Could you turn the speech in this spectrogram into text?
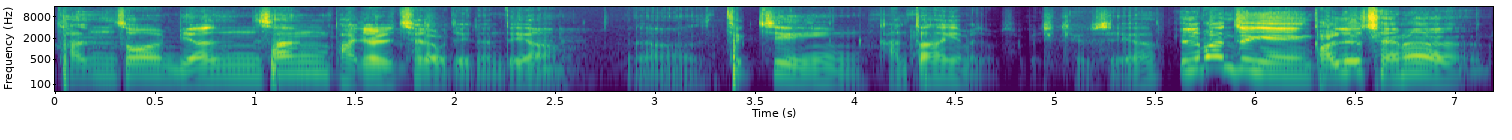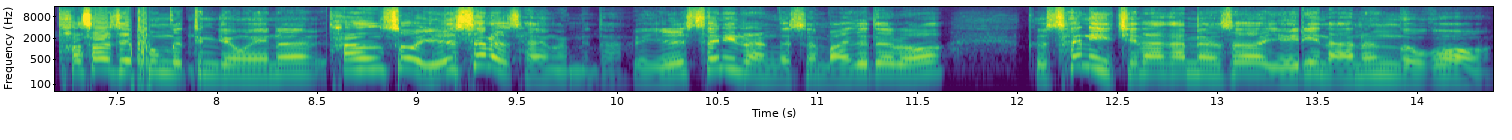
탄소 면상 발열체라고 되어 있는데요. 어, 특징 간단하게만 좀 소개시켜 주세요. 일반적인 반려체는 타사 제품 같은 경우에는 탄소 열선을 사용합니다. 그 열선이라는 것은 말 그대로 그 선이 지나가면서 열이 나는 거고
